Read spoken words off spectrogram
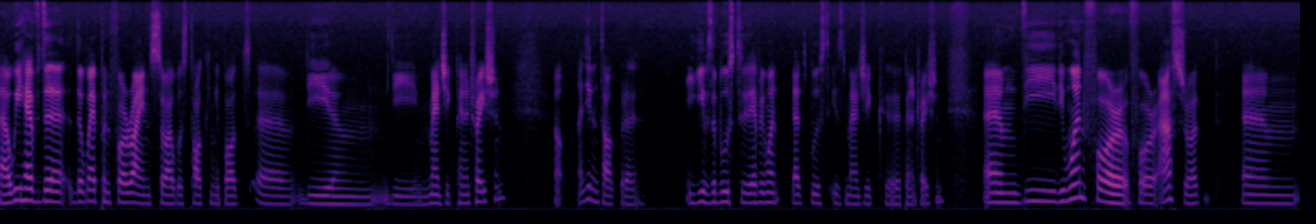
uh, we have the the weapon for Orion so I was talking about uh, the um, the magic penetration. Oh, I didn't talk, but uh, it gives a boost to everyone. That boost is magic uh, penetration. Um, the the one for for Astaroth um,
